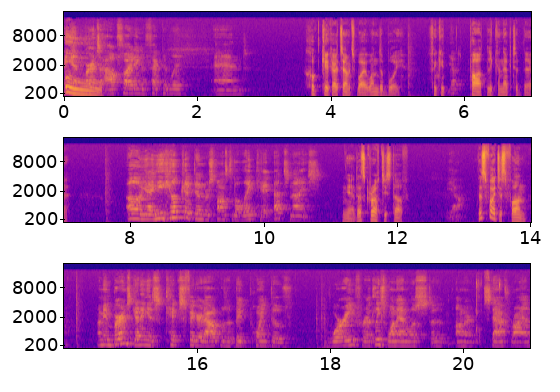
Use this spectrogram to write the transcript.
Burns out fighting effectively, and Hook kick attempt by Wonder Boy. I think it Yep. partly connected there. oh yeah, he heel kicked in response to the leg kick. That's nice. Yeah, that's crafty stuff. Yeah. This fight is fun. I mean, Burns getting his kicks figured out was a big point of worry for at least one analyst uh, on our staff, Ryan,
